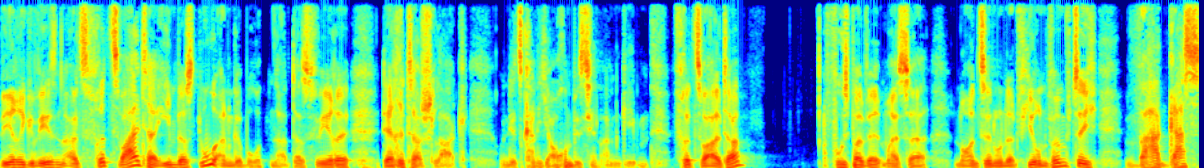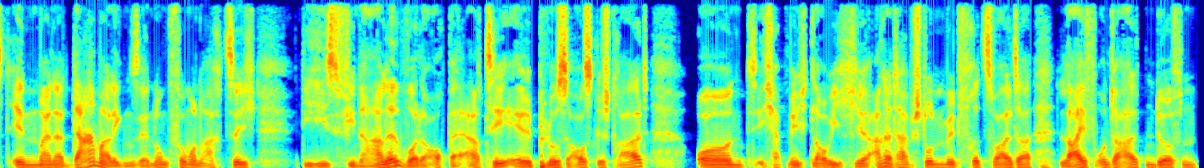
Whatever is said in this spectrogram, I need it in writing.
wäre gewesen, als Fritz Walter ihm das Du angeboten hat. Das wäre der Ritterschlag. Und jetzt kann ich auch ein bisschen angeben. Fritz Walter, Fußballweltmeister 1954, war Gast in meiner damaligen Sendung 85. Die hieß Finale, wurde auch bei RTL Plus ausgestrahlt. Und ich habe mich, glaube ich, anderthalb Stunden mit Fritz Walter live unterhalten dürfen.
